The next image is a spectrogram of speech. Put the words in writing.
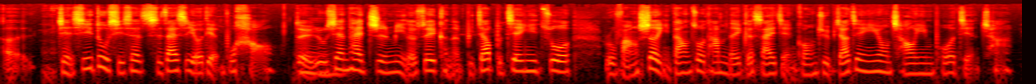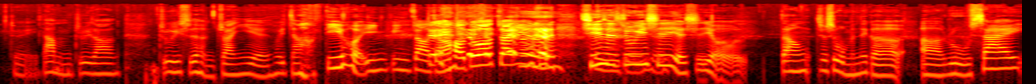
呃解析度其实实在是有点不好，对，乳腺太致密了，所以可能比较不建议做乳房摄影当做他们的一个筛检工具，比较建议用超音波检查。对，但我们注意到朱医师很专业，会讲 低回音病灶，讲好多专业。其实朱医师也是有。当就是我们那个呃乳筛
